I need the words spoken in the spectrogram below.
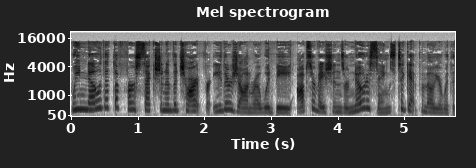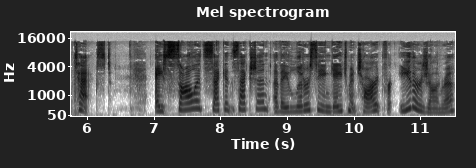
we know that the first section of the chart for either genre would be observations or noticings to get familiar with the text. A solid second section of a literacy engagement chart for either genre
